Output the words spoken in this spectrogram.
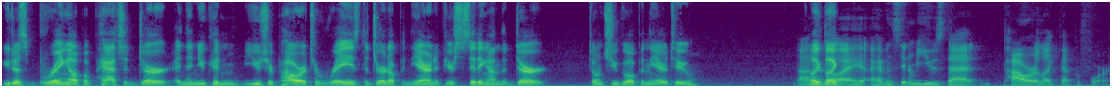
You just bring up a patch of dirt, and then you can use your power to raise the dirt up in the air. And if you're sitting on the dirt, don't you go up in the air too? I don't Like- know. like- I, I haven't seen him use that power like that before.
